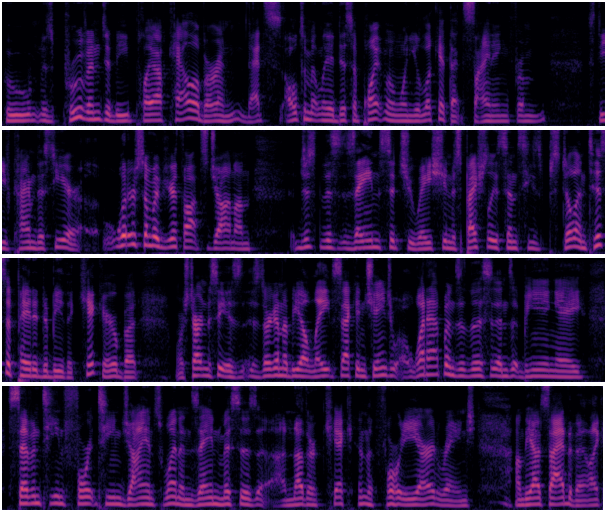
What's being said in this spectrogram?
who is proven to be playoff caliber, and that's ultimately a disappointment when you look at that signing from Steve Keim this year. What are some of your thoughts, John, on just this Zane situation, especially since he's still anticipated to be the kicker, but we're starting to see is, is there going to be a late second change? What happens if this ends up being a 17 14 Giants win and Zane misses another kick in the 40 yard range on the outside of it? Like,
